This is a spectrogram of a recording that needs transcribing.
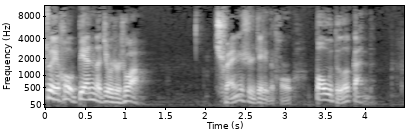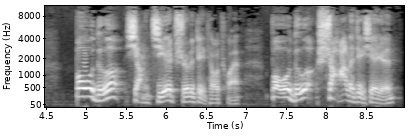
最后编的就是说啊，全是这个头包德干的，包德想劫持了这条船，包德杀了这些人，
